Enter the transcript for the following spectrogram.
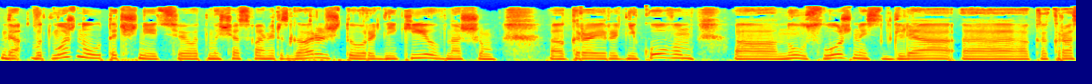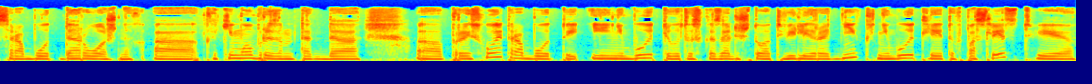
Да, вот можно уточнить, вот мы сейчас с вами разговаривали, что родники в нашем э, крае родниковом, э, ну, сложность для как раз работ дорожных. А каким образом тогда происходят работы, и не будет ли, вот вы сказали, что отвели родник, не будет ли это впоследствии,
